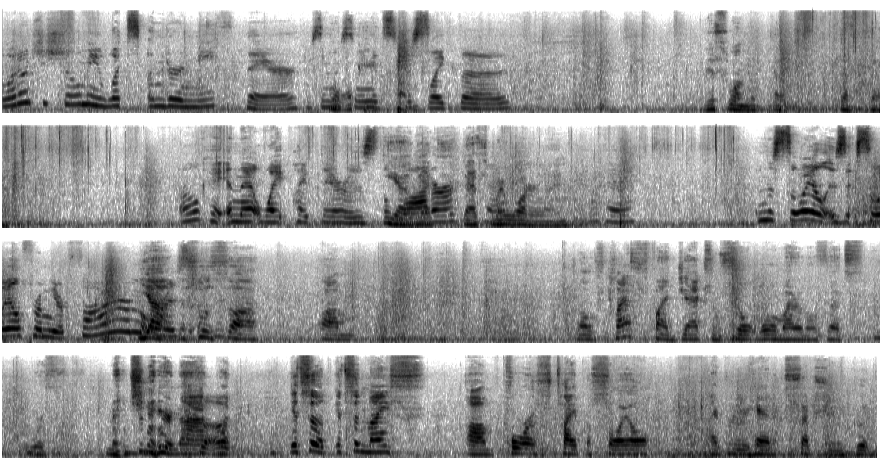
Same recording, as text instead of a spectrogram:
Why don't you show me what's underneath there? 'Cause I'm Oh, assuming okay. it's just like the. This one, Okay, and that white pipe there is the yeah, water. That's, that's okay. my water line. Okay. And the soil is it soil from your farm? Yeah, or is this was, uh, um, well, it's classified Jackson silt loam. I don't know if that's worth mentioning or not, Well, but it's a it's a nice um, porous type of soil. I've really had exceptionally good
